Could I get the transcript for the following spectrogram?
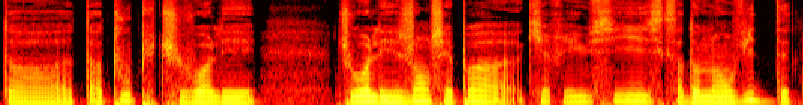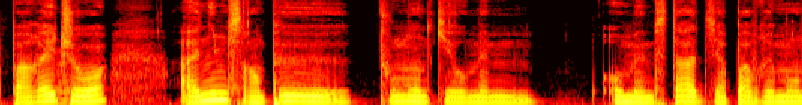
t'as as tout, puis tu vois les, tu vois les gens, je sais pas, qui réussissent, que ça donne envie d'être pareil, tu vois. À Nîmes, c'est un peu tout le monde qui est au même, au même stade. Il y a pas vraiment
